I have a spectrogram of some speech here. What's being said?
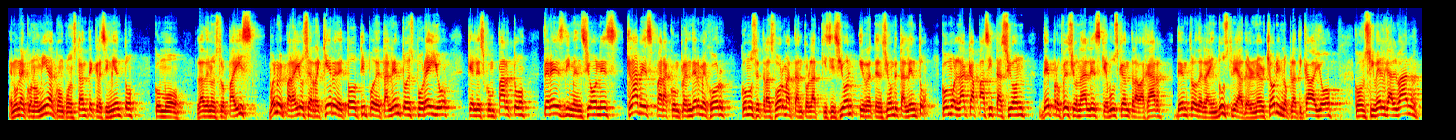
en una economía con constante crecimiento como la de nuestro país. Bueno, y para ello se requiere de todo tipo de talento. Es por ello que les comparto tres dimensiones claves para comprender mejor cómo se transforma tanto la adquisición y retención de talento como la capacitación de profesionales que buscan trabajar dentro de la industria del nurturing. Lo platicaba yo con Sibel Galván,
